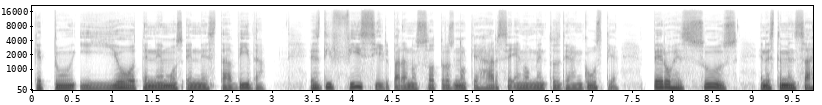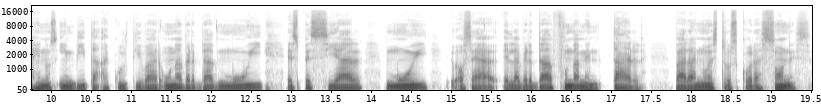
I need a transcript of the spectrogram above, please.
que tú y yo tenemos en esta vida. Es difícil para nosotros no quejarse en momentos de angustia, pero Jesús en este mensaje nos invita a cultivar una verdad muy especial, muy, o sea, la verdad fundamental para nuestros corazones.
